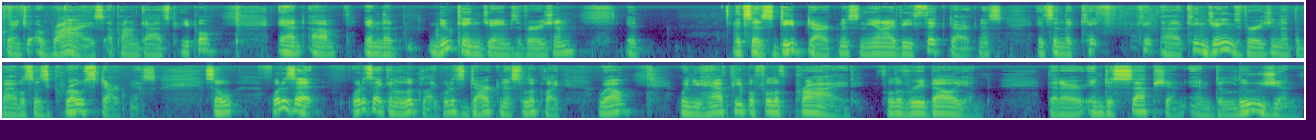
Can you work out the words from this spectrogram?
going to arise upon God's people, and um, in the New King James version, it it says deep darkness, in the NIV thick darkness. It's in the King, uh, King James version that the Bible says gross darkness. So what is that? What is that going to look like? What does darkness look like? Well, when you have people full of pride, full of rebellion, that are in deception and delusion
